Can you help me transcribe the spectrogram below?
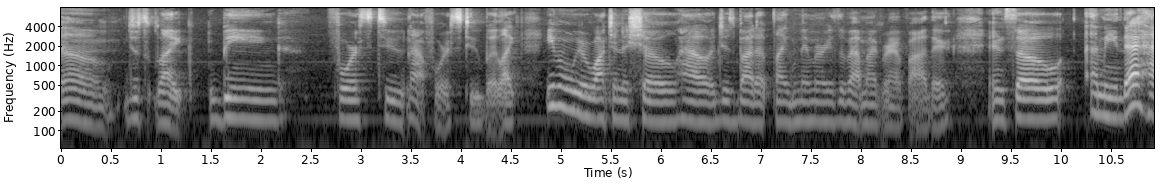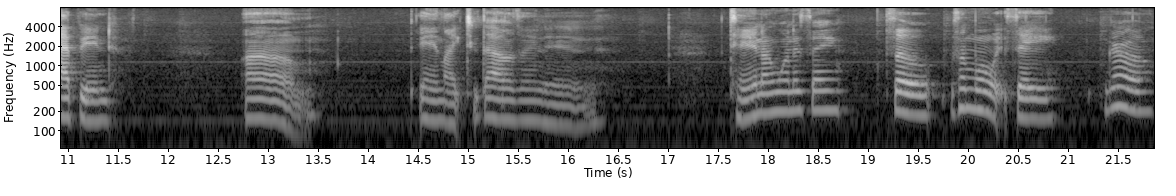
um, just like being forced to not forced to but like even we were watching the show how it just brought up like memories about my grandfather. And so i mean that happened um in like 2010 i want to say. So someone would say girl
